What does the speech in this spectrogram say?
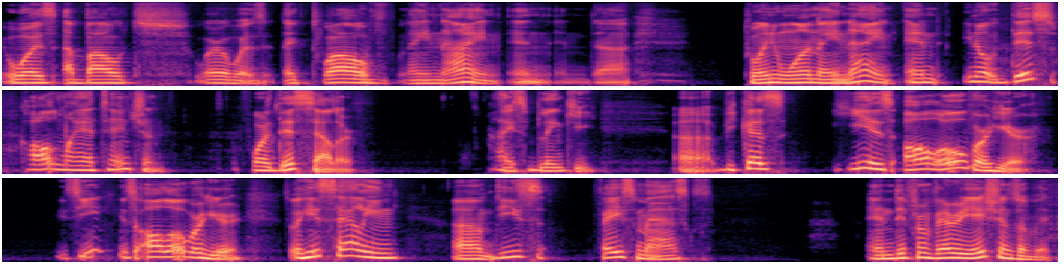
it was about where was it? Like 12.99 and and uh, 21.99 and you know this called my attention for this seller Ice Blinky uh, because he is all over here. You see? He's all over here. So he's selling um, these face masks and different variations of it.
